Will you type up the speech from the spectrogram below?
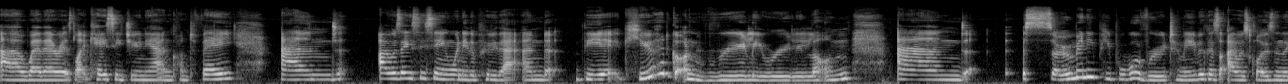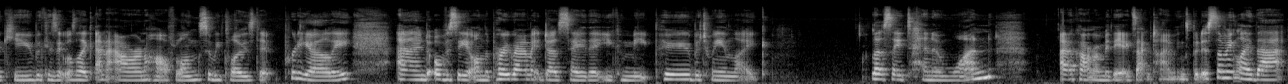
uh, where there is like Casey Jr. and Contes de Fées and I was ACCing Winnie the Pooh there and the queue had gotten really really long and so many people were rude to me because I was closing the queue because it was like an hour and a half long so we closed it pretty early and obviously on the program it does say that you can meet Pooh between like let's say 10 and 1 I can't remember the exact timings, but it's something like that.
